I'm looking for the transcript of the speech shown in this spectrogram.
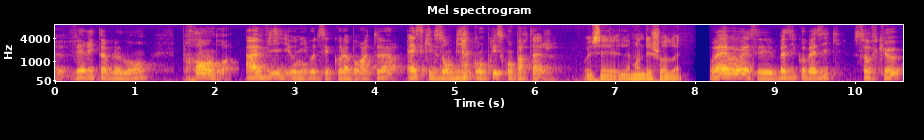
euh, véritablement prendre avis au niveau de ses collaborateurs. Est-ce qu'ils ont bien compris ce qu'on partage? Oui, c'est la moindre des choses. ouais. Ouais, ouais, ouais, c'est basico-basique. Sauf que,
